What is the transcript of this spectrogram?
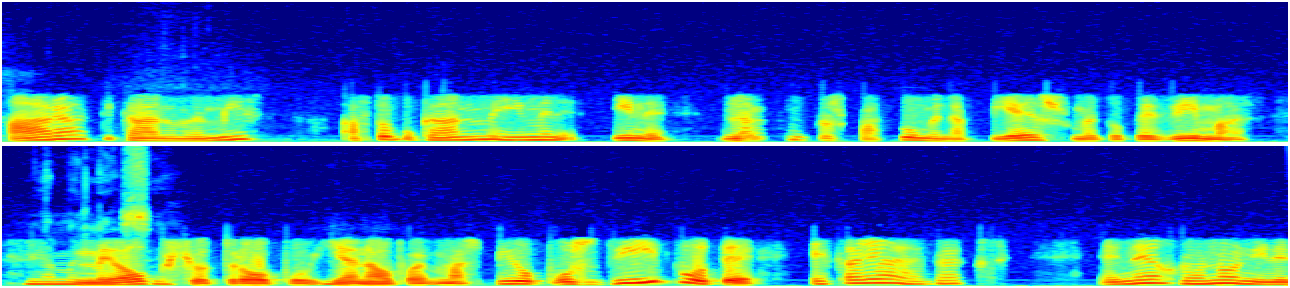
Άρα τι κάνουμε εμείς; Αυτό που κάνουμε είναι, είναι να μην προσπαθούμε να πιέσουμε το παιδί μας με όποιο για να μας πει οπωσδήποτε ε καλά εντάξει Εννέα χρονών είναι.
